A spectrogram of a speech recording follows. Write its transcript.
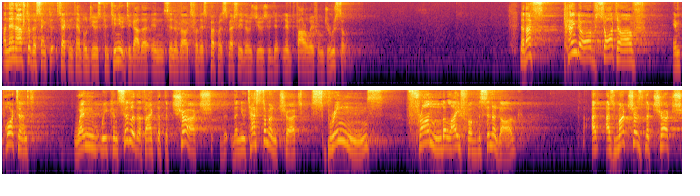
And then, after the Second Temple, Jews continued to gather in synagogues for this purpose, especially those Jews who did, lived far away from Jerusalem. Now, that's kind of, sort of important when we consider the fact that the church, the New Testament church, springs from the life of the synagogue, as much as the church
